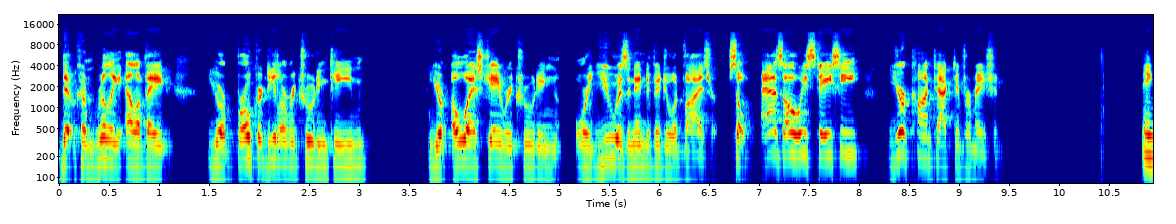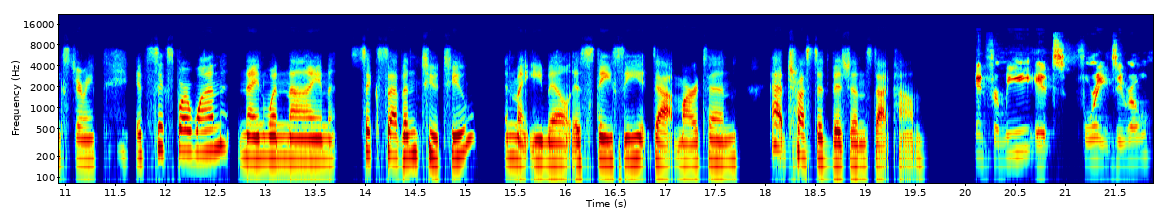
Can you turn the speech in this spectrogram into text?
that can really elevate your broker dealer recruiting team, your OSJ recruiting, or you as an individual advisor. So, as always, Stacy, your contact information. Thanks, Jeremy. It's 641 919 6722. And my email is stacy.martin at trustedvisions.com. And for me, it's 480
